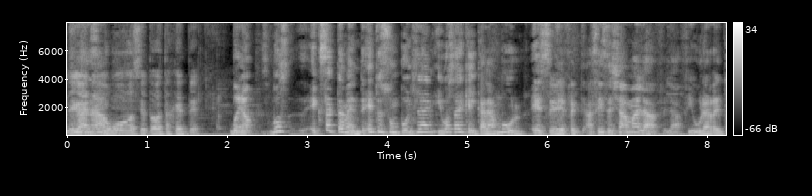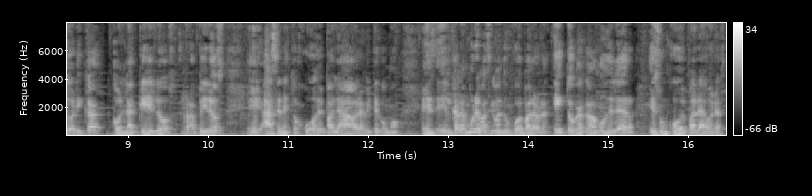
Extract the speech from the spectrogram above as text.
Le Sí, gana sí. a vos y a toda esta gente. Bueno, vos, exactamente, esto es un punchline y vos sabés que el calambur es, Sí. así se llama la, la figura retórica con la que los raperos eh, hacen estos juegos de palabras, viste, como, es, el calambur es básicamente un juego de palabras. Esto que acabamos de leer es un juego de palabras.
